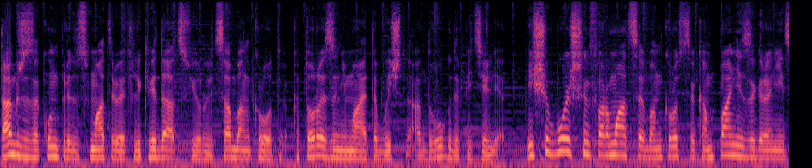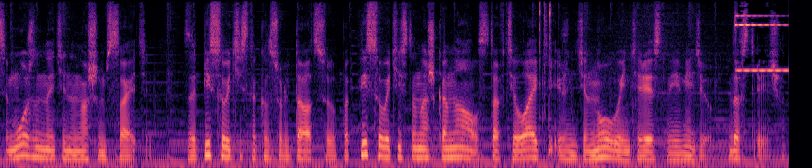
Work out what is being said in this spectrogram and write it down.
Также закон предусматривает ликвидацию юрлица банкрота, которая занимает обычно от 2 до 5 лет. Еще больше информации о банкротстве компании за границей можно найти на нашем сайте. Записывайтесь на консультацию, подписывайтесь на наш канал, ставьте лайки и ждите новые интересные видео. До встречи!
